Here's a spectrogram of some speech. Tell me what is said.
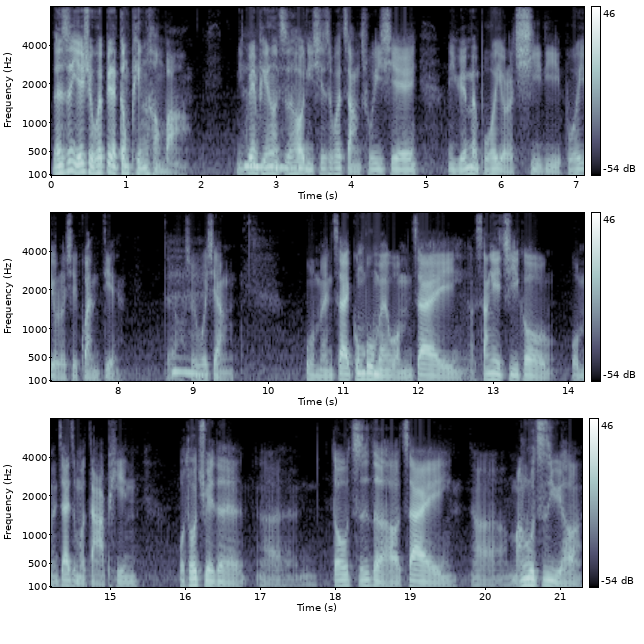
人生也许会变得更平衡吧。你变平衡之后，你其实会长出一些你原本不会有的气力，不会有的一些观点。对，所以我想我们在公部门，我们在商业机构，我们再怎么打拼，我都觉得呃都值得哈，在啊忙碌之余哈，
